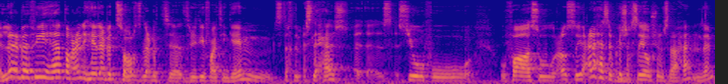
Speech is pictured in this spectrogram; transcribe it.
اللعبة فيها طبعا هي لعبة swords لعبة 3 D fighting game تستخدم أسلحة س- س- سيوف و... وفاس وعصي على حسب كل شخصية وشنو سلاحها. زين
